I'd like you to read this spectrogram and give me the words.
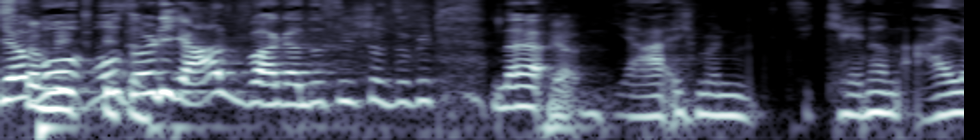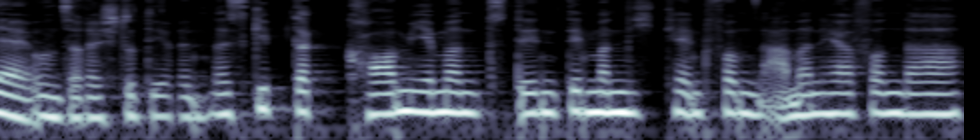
ja, wo, damit, wo soll ich anfangen? Das ist schon so viel. Naja, ja, ja ich meine, sie kennen alle unsere Studierenden. Es gibt da kaum jemand, den, den man nicht kennt vom Namen her, von der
